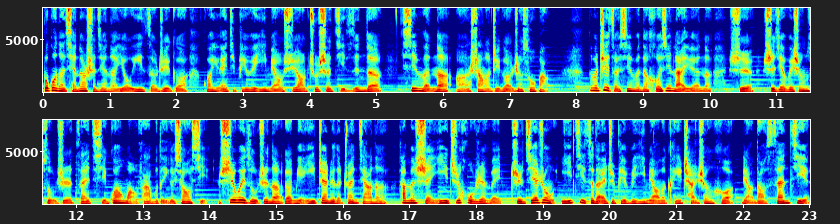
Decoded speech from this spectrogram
不过呢，前段时间呢有一则这个关于 HPV 疫苗需要注射几针的新闻呢啊上了这个热搜榜。那么这则新闻的核心来源呢，是世界卫生组织在其官网发布的一个消息。世卫组织呢的免疫战略的专家呢，他们审议之后认为，只接种一剂次的 HPV 疫苗呢，可以产生和两到三剂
